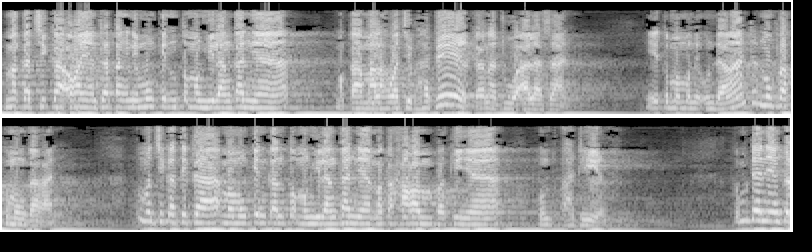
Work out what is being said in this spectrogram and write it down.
maka jika orang yang datang ini mungkin untuk menghilangkannya, maka malah wajib hadir karena dua alasan. Yaitu memenuhi undangan dan mubah kemungkaran. Namun jika tidak memungkinkan untuk menghilangkannya, maka haram baginya untuk hadir. Kemudian yang ke,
